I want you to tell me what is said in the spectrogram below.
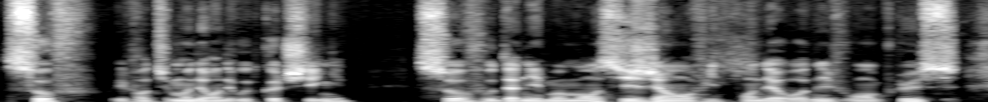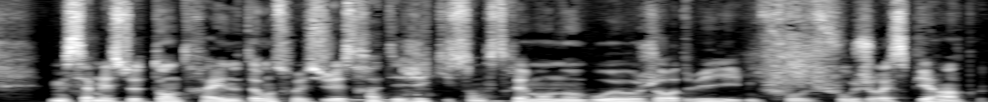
sauf éventuellement des rendez-vous de coaching. Sauf au dernier moment, si j'ai envie de prendre des rendez-vous en plus, mais ça me laisse le temps de travailler notamment sur les sujets stratégiques qui sont extrêmement nombreux aujourd'hui. Il faut, il faut que je respire un peu.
